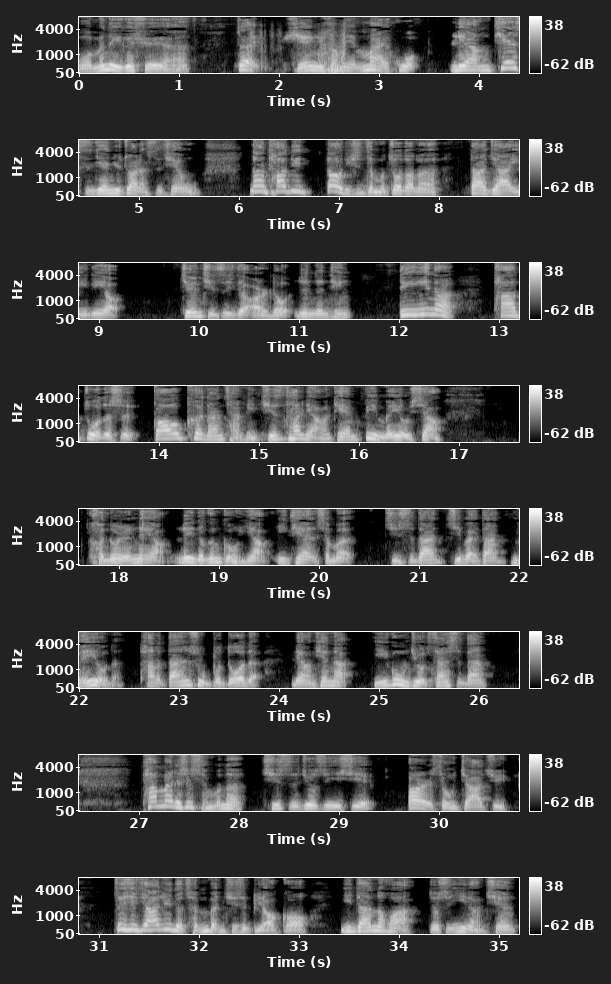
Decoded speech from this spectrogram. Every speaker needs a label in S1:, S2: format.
S1: 我们的一个学员在闲鱼上面卖货，两天时间就赚了四千五。那他的到底是怎么做到呢？大家一定要尖起自己的耳朵，认真听。第一呢，他做的是高客单产品，其实他两天并没有像很多人那样累得跟狗一样，一天什么几十单、几百单没有的，他的单数不多的，两天呢一共就三四单。他卖的是什么呢？其实就是一些二手家具，这些家具的成本其实比较高，一单的话就是一两千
